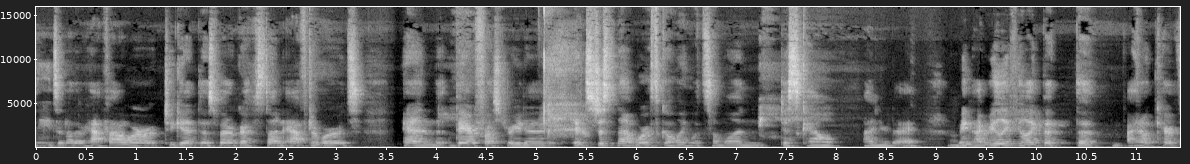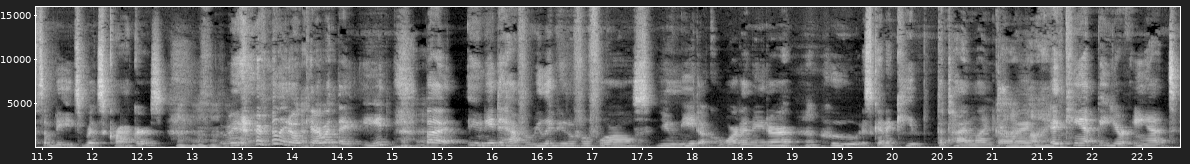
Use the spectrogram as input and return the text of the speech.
needs another half hour to get those photographs done afterwards, and they're frustrated. It's just not worth going with someone discount on your day. I mean, I mm-hmm. really feel like that the I don't care if somebody eats Ritz crackers. Mhm. I mean, I really don't care what they eat, mm-hmm. but you need to have really beautiful florals. You need a coordinator mm-hmm. who is going to keep the timeline going. Timeline. It can't be your aunt.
